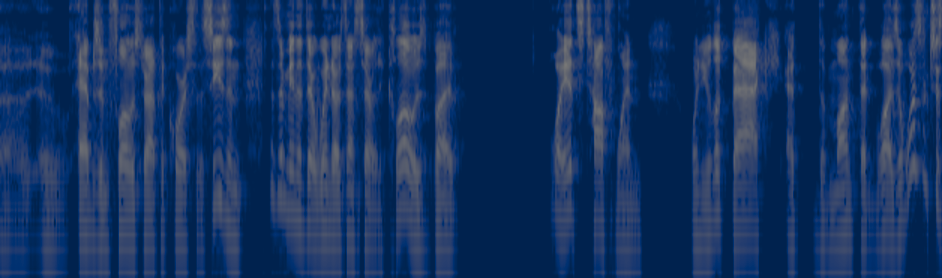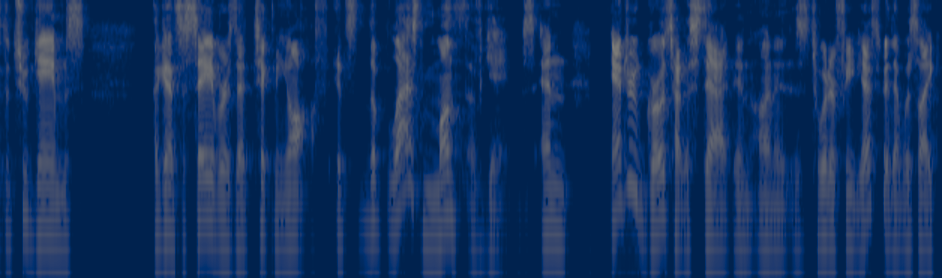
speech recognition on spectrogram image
uh, uh, ebbs and flows throughout the course of the season doesn't mean that their window is necessarily closed. But boy, it's tough when when you look back at the month that was. It wasn't just the two games against the Sabres that ticked me off. It's the last month of games. And Andrew Gross had a stat in on his Twitter feed yesterday that was like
